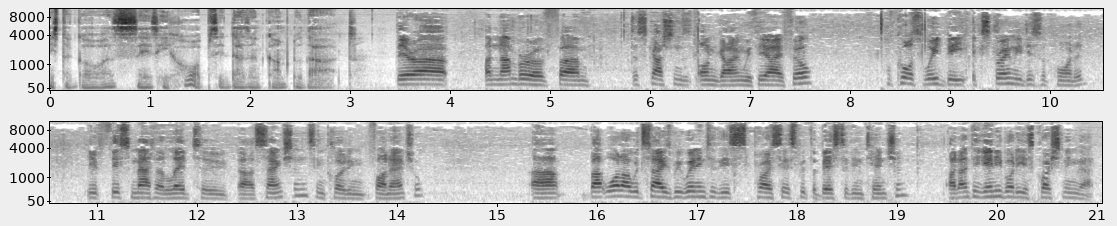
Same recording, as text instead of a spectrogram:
Mr. Gowers says he hopes it doesn't come to that. There are a number of um, discussions ongoing with the AFL. Of course, we'd be extremely disappointed if this matter led to uh, sanctions, including financial. Uh, but what I would say is we went into this process with the best of intention. I don't think anybody is questioning that.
